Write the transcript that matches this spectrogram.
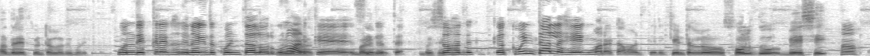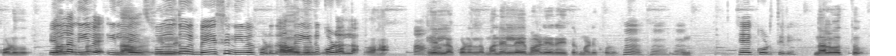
ಹದಿನೈದು ಕ್ವಿಂಟಲ್ ಬೆಳೀತದೆ. ಒಂದ್ ಎಕರೆಗೆ ಹದಿನೈದು ಕ್ವಿಂಟಾಲ್ ವರ್ಗು ಅಡಕೆ ಸಿಗುತ್ತೆ. ಸೊ ಅದಕ್ಕೆ ಕ್ವಿಂಟಾಲ್ ಹೇಗ್ ಮಾರಾಟ ಮಾಡ್ತೀರಿ? ಕ್ವಿಂಟಲ್ ಸೋಲ್ದು ಬೇಯಿಸಿ ಹಾ. ಕೊಡೋದು. ಎಲ್ಲ ನೀವೇ ಇಲ್ಲ ಸುಲ್ದು ಬೇಯಿಸಿ ನೀವೇ ಕೊಡೋದು ಅಂದ್ರೆ ಇದು ಕೊಡಲ್ಲ. ಆಹಾ, ಇಲ್ಲ ಕೊಡಲ್ಲ. ಮನೆಯಲ್ಲೇ ಮಾಡಿ ರೈತರು ಮಾಡಿ ಕೊಡೋದು. ಹ್ಮ್ ಹ್ಮ್ ಹ್ಮ್. ಹೇಗ್ ಕೊಡ್ತೀರಿ? ನಲವತ್ತು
